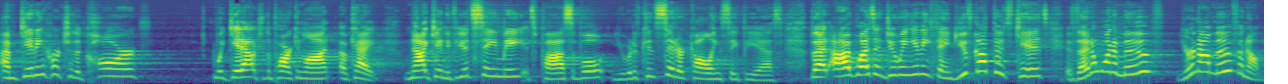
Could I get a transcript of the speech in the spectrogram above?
I'm getting her to the car. We get out to the parking lot. Okay, not kidding. If you had seen me, it's possible you would have considered calling CPS. But I wasn't doing anything. You've got those kids. If they don't want to move, you're not moving them.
